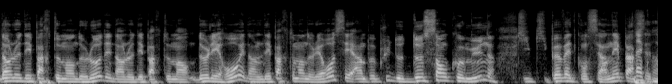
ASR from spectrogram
dans le département de l'Aude et dans le département de l'Hérault. Et dans le département de l'Hérault, c'est un peu plus de 200 communes qui, qui peuvent être concernées par cette D'accord.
